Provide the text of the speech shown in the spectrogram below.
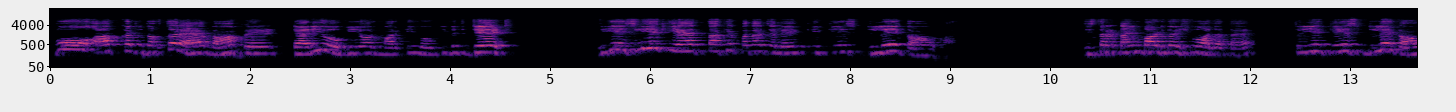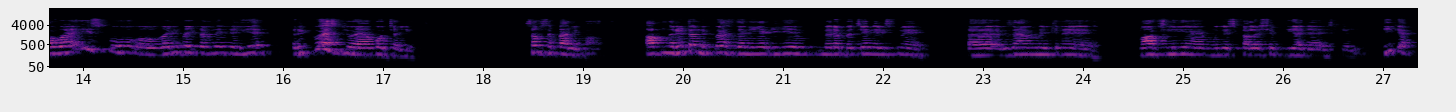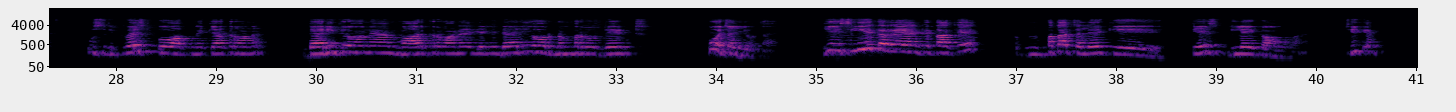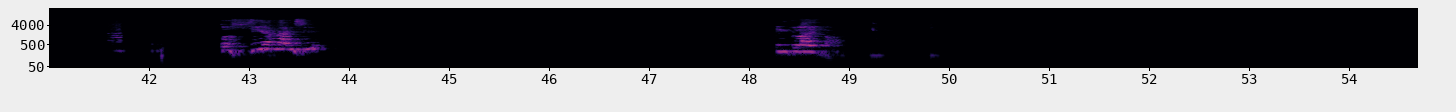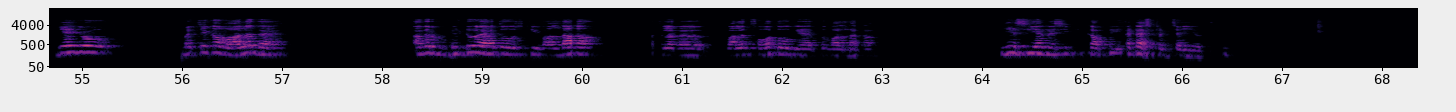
वो आपका जो दफ्तर है, वहाँ पे डायरी होगी और मार्किंग होगी विद डेट ये इसलिए किया है ताकि पता चले कि केस डिले कहाँ हुआ है। जिस तरह टाइम बार्ड का इशू आ जाता है तो ये केस डिले कहा हुआ है, इसको वेरीफाई करने के लिए रिक्वेस्ट जो है वो चाहिए सबसे पहली बात, आपने रिटर्न रिक्वेस्ट देनी है कि ये मेरे बच्चे ने इसमें एग्ज़ाम में इतने मार्क्स लिए हैं, मुझे स्कॉलरशिप दिया जाए इसके लिए। ठीक है? उस रिक्वेस्ट को आपने क्या करवाना है? डायरी करवाना है मार्क करवाना है, यानी डायरी और नंबर और डेट वो चाहिए होता है। ये इसलिए कर रहे हैं कि ताकि पता चले कि केस डिले कहाँ हुआ है। ठीक है? तो सी एन आई सी इंप्लाई का। ये जो बच्चे का वालद है, अगर विडो है तो उसकी वालदा का मतलब वालद फौत हो गया है तो वालदा का। ये सी एन एस की काफ़ी अटेस्टेड चाहिए होती है।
